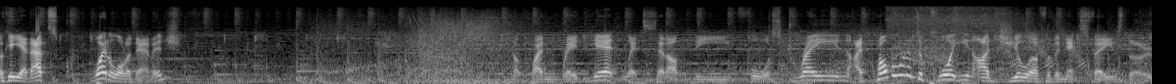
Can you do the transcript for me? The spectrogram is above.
Okay, yeah, that's quite a lot of damage. Not quite in red yet. Let's set up the Force Drain. I probably want to deploy in Argilla for the next phase, though.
